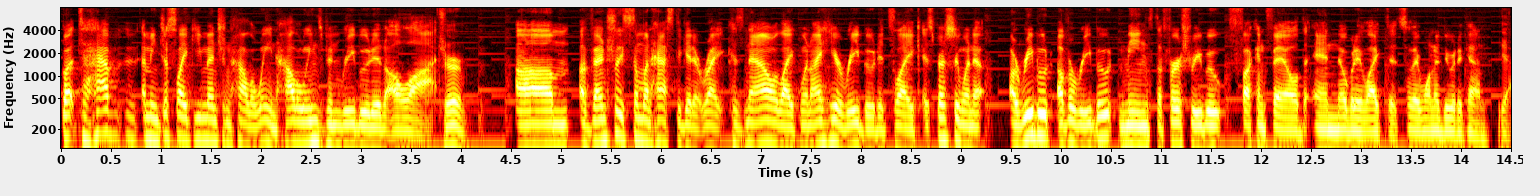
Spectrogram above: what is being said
but to have, I mean, just like you mentioned, Halloween. Halloween's been rebooted a lot. sure. Um, eventually someone has to get it right because now, like when I hear reboot, it's like, especially when a, a reboot of a reboot means the first reboot fucking failed and nobody liked it, so they want to do it again. Yeah.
